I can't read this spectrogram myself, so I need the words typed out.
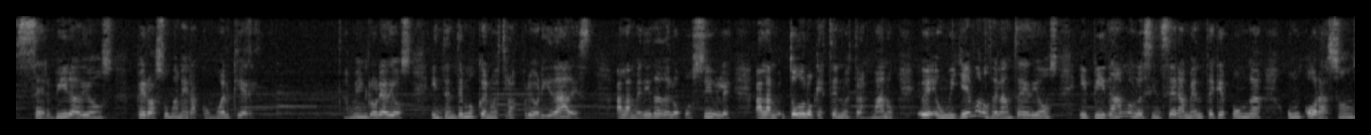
servir a Dios, pero a su manera, como Él quiere. Amén, gloria a Dios. Intentemos que nuestras prioridades, a la medida de lo posible, a todo lo que esté en nuestras manos, eh, humillémonos delante de Dios y pidámosle sinceramente que ponga un corazón,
